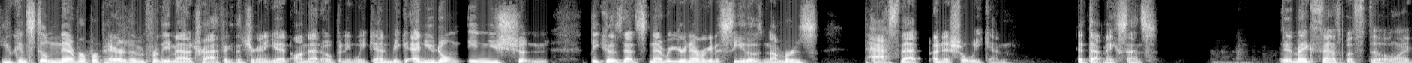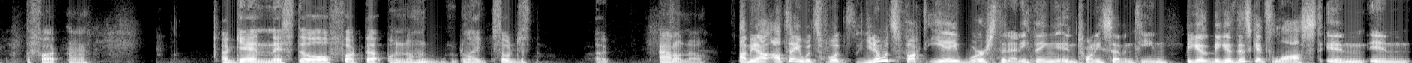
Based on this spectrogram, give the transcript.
you can still never prepare them for the amount of traffic that you're going to get on that opening weekend, bec- and you don't and you shouldn't because that's never you're never going to see those numbers past that initial weekend, if that makes sense. It makes sense, but still, like the fuck, man. Again, they still all fucked up when them like so. Just uh, I don't know. I mean, I'll, I'll tell you what's what's you know what's fucked EA worse than anything in 2017 because because this gets lost in in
